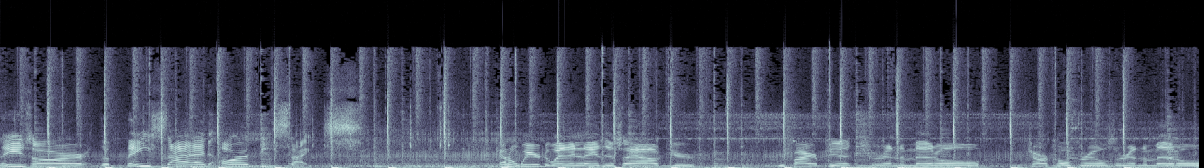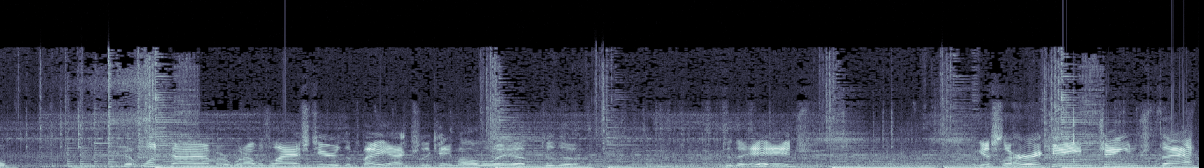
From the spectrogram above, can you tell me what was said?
These are the Bayside RV sites. Kind of weird the way they lay this out. Your your fire pits are in the middle. Your charcoal grills are in the middle. At one time, or when I was last here, the bay actually came all the way up to the to the edge. I guess the hurricane changed that.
